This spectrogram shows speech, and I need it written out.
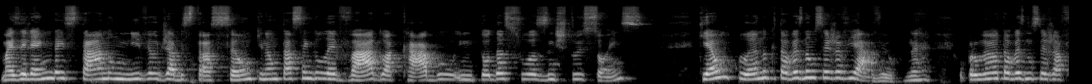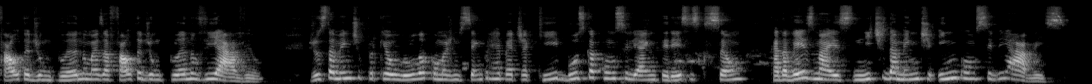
mas ele ainda está num nível de abstração que não está sendo levado a cabo em todas as suas instituições que é um plano que talvez não seja viável, né? O problema talvez não seja a falta de um plano, mas a falta de um plano viável. Justamente porque o Lula, como a gente sempre repete aqui, busca conciliar interesses que são cada vez mais nitidamente inconciliáveis.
